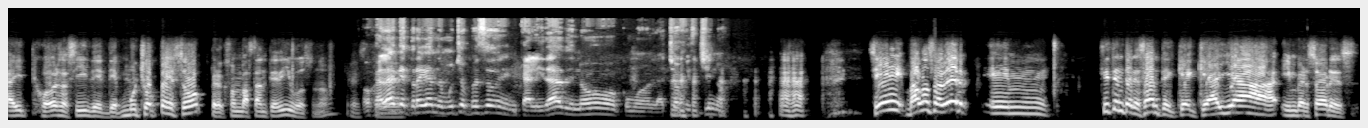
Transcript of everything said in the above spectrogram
hay jugadores así de, mucho peso, pero que son bastante divos, ¿no? Ojalá este que traigan de mucho peso en calidad y no como la Chofis chino. sí, vamos a ver, eh, sí está interesante que, haya inversores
